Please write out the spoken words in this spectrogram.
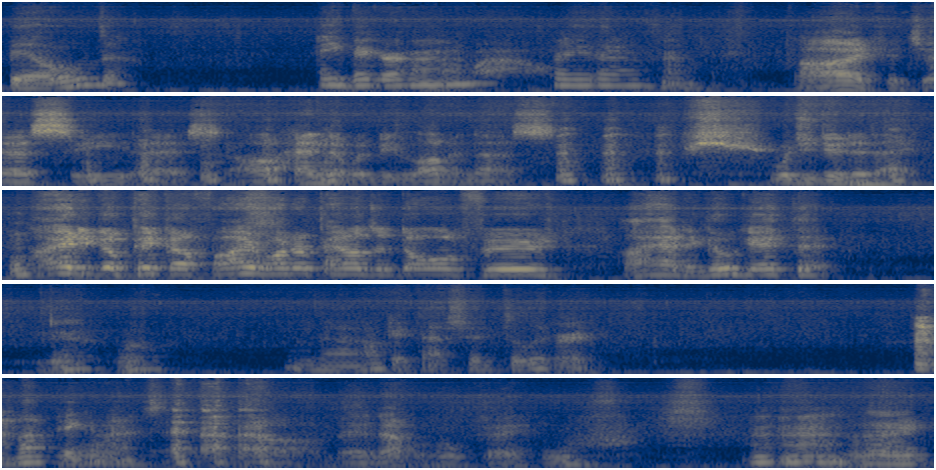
build a bigger home Wow. or anything. No. I could just see this. Oh, Henda would be loving this. What'd you do today? I had to go pick up 500 pounds of dog food. I had to go get the. Yeah, well, No, I'll get that shit delivered. I'm not picking oh, that. oh man, that was okay. Oof. Mm-mm. All right.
